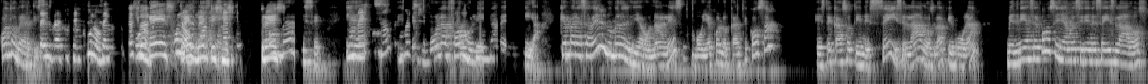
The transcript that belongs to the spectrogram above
¿Cuántos vértices? Seis vértices. Uno. Seis. Uno. Tres, tres vértices. Tres. Un vértice. Y Un de- vértice, ¿no? Un vértice. una formulita me decía que para saber el número de diagonales voy a colocar qué cosa. Este caso tiene seis lados la figura. Vendría a ser, ¿cómo se llama si tiene seis lados?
